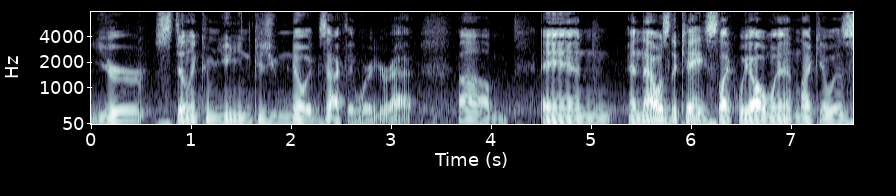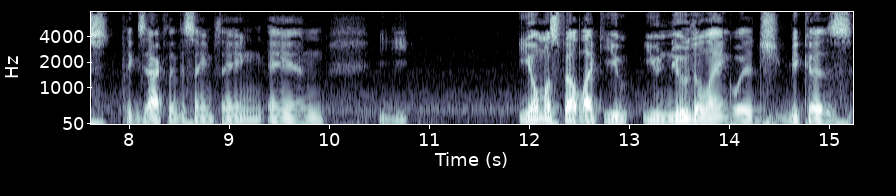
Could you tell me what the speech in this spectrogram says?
you're still in communion because you know exactly where you're at. Um, and and that was the case. Like we all went, like it was exactly the same thing, and y- you almost felt like you you knew the language because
